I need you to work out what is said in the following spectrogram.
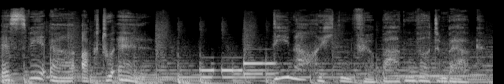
SWR aktuell. Die Nachrichten für Baden-Württemberg.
